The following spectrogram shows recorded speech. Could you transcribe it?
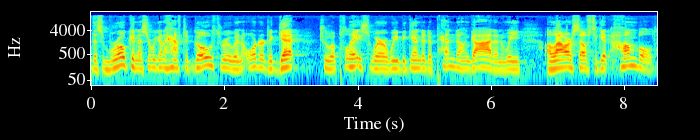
this brokenness are we going to have to go through in order to get to a place where we begin to depend on God and we allow ourselves to get humbled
